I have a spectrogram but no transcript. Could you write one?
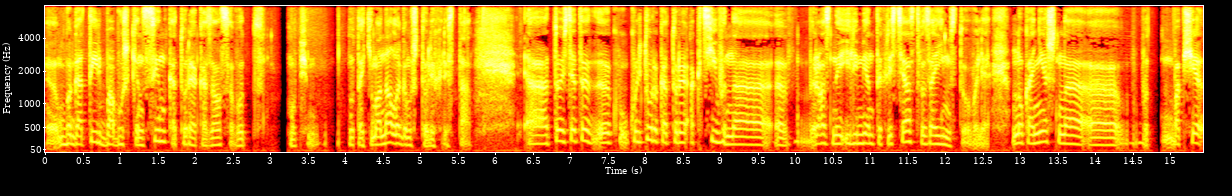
э, богатырь, бабушкин сын, который оказался вот в общем, ну, таким аналогом, что ли, Христа. А, то есть это э, культура, которая активно э, разные элементы христианства заимствовали. Но, конечно, э, вот вообще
